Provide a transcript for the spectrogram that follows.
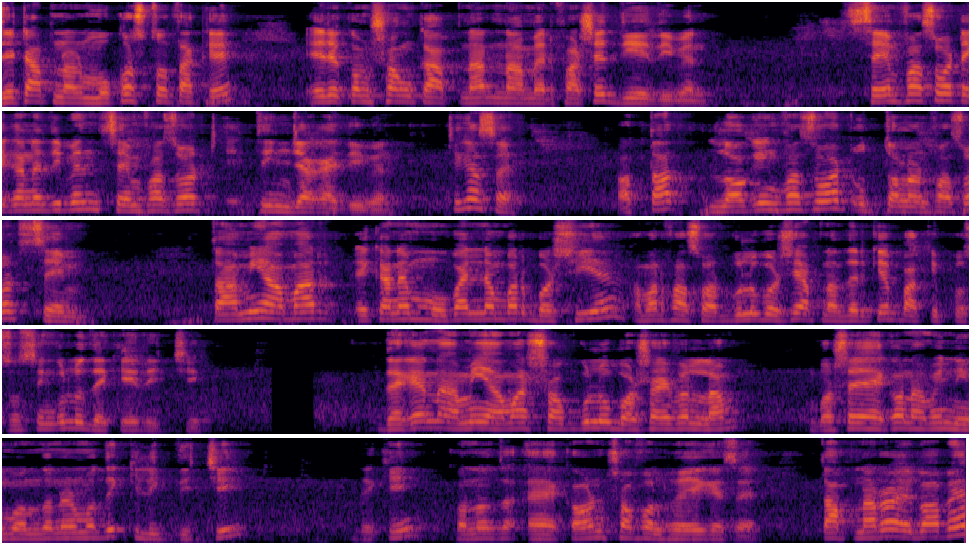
যেটা আপনার মুখস্থ থাকে, এরকম সংখ্যা আপনার নামের পাশে দিয়ে দিবেন। সেম পাসওয়ার্ড এখানে দিবেন সেম পাসওয়ার্ড তিন জায়গায় দিবেন। ঠিক আছে? অর্থাৎ লগিং পাসওয়ার্ড উত্তোলন পাসওয়ার্ড সেম তো আমি আমার এখানে মোবাইল নাম্বার বসিয়ে, আমার পাসওয়ার্ডগুলো বসিয়ে আপনাদেরকে বাকি প্রসেসিংগুলো দেখিয়ে দিচ্ছি। দেখেন, আমি আমার সবগুলো বসাই ফেললাম। বসাই এখন আমি নিবন্ধনের মধ্যে ক্লিক দিচ্ছি। দেখি, কোনো অ্যাকাউন্ট সফল হয়ে গেছে। তো আপনারাও এভাবে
